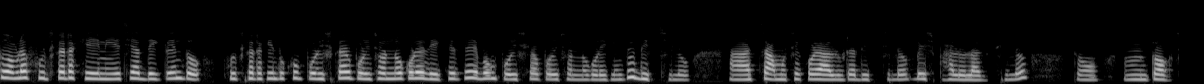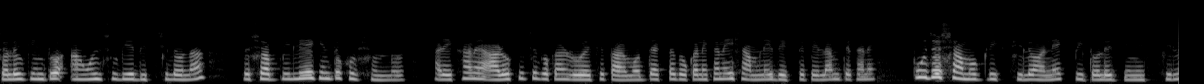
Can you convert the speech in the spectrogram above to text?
তো আমরা ফুচকাটা খেয়ে নিয়েছি আর দেখলেন তো, ফুচকাটা কিন্তু খুব পরিষ্কার, পরিচ্ছন্ন করে রেখেছে এবং পরিষ্কার, পরিচ্ছন্ন করে কিন্তু দিচ্ছিল। আর চামচে করে আলুটা দিচ্ছিল, বেশ ভালো লাগছিল। তো টক জলেও কিন্তু আঙুল চুবিয়ে দিচ্ছিল না। তো সব মিলিয়ে কিন্তু খুব সুন্দর। আর এখানে আরও কিছু দোকান রয়েছে। তার মধ্যে একটা দোকান এখানে এই সামনেই দেখতে পেলাম তো এখানে পুজোর সামগ্রিক ছিল, অনেক পিতলের জিনিস ছিল,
